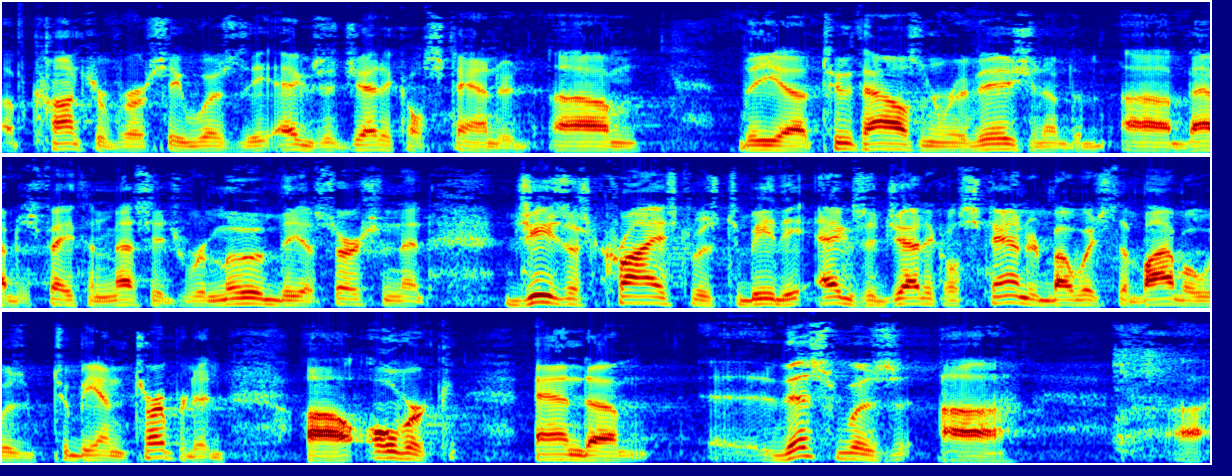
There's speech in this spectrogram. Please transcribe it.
of controversy was the exegetical standard. Um, the uh, 2000 revision of the uh, Baptist Faith and Message removed the assertion that Jesus Christ was to be the exegetical standard by which the Bible was to be interpreted uh, over, and um, this was uh,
